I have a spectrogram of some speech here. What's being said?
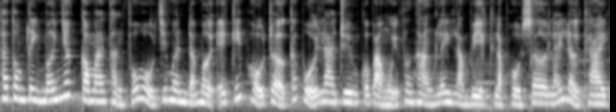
Theo thông tin mới nhất, Công an thành phố Hồ Chí Minh đã mời ekip hỗ trợ các buổi livestream của bà Nguyễn Phương Hằng lên làm việc, lập hồ sơ lấy lời khai.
